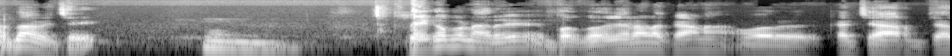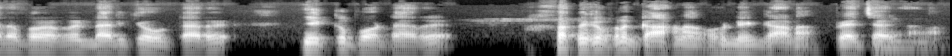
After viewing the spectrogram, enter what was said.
அதான் விஜய். எங்க போனாரு? இப்போ கொஞ்ச நாள் காணோம். ஒரு கட்சி ஆரம்பிச்சாரு அப்புறம் ரெண்டு அறிக்கை விட்டாரு இக்கு போட்டாரு. அதுக்கப்புறம் காணோம். ஒன்றையும் காணோம். பேச்சா காணோம்.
